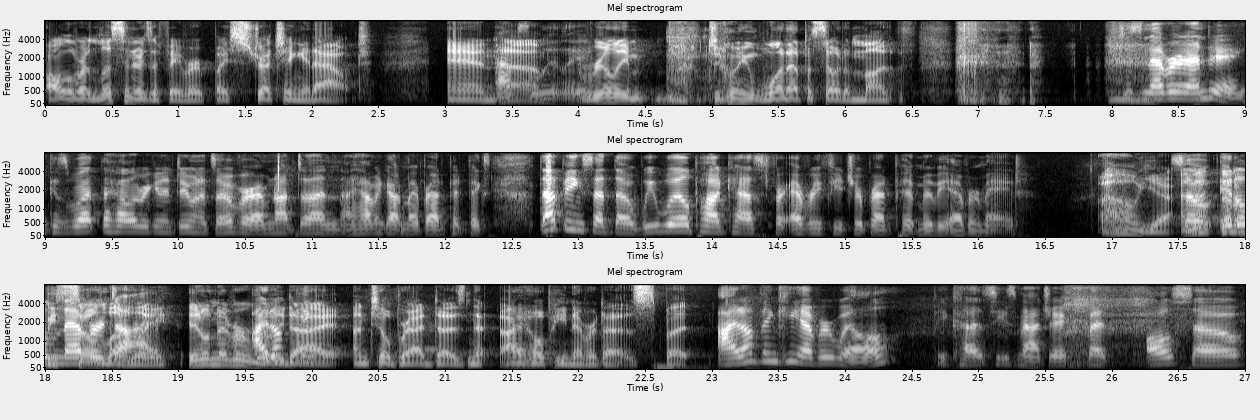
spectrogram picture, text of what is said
all of our listeners a favor by stretching it out, and um, Absolutely. really doing one episode a month. Just never ending. Because what the hell are we going to do when it's over? I'm not done. I haven't gotten my Brad Pitt fix. That being said, though, we will podcast for every future Brad Pitt movie ever made. Oh yeah, So and that, it'll be never so lovely. die. It'll never really die think- until Brad does. Ne- I hope he never does. But I don't think he ever will because he's magic, but also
